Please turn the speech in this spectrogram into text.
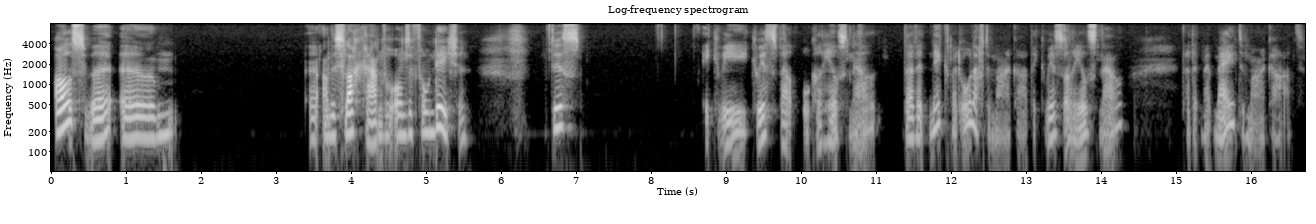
als we um, uh, aan de slag gaan voor onze foundation. Dus ik, weet, ik wist wel ook al heel snel dat het niks met Olaf te maken had. Ik wist al heel snel dat het met mij te maken had.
